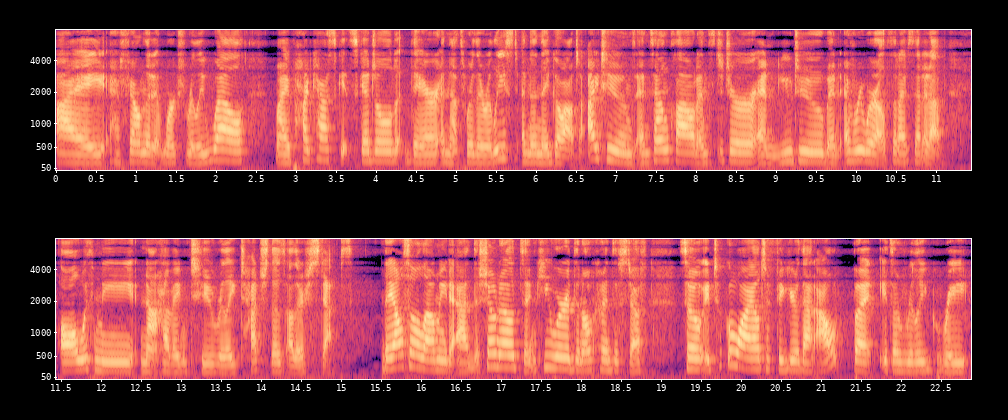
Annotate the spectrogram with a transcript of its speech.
I have found that it works really well. My podcasts get scheduled there, and that's where they're released. And then they go out to iTunes and SoundCloud and Stitcher and YouTube and everywhere else that I've set it up all with me not having to really touch those other steps. They also allow me to add the show notes and keywords and all kinds of stuff. So it took a while to figure that out, but it's a really great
